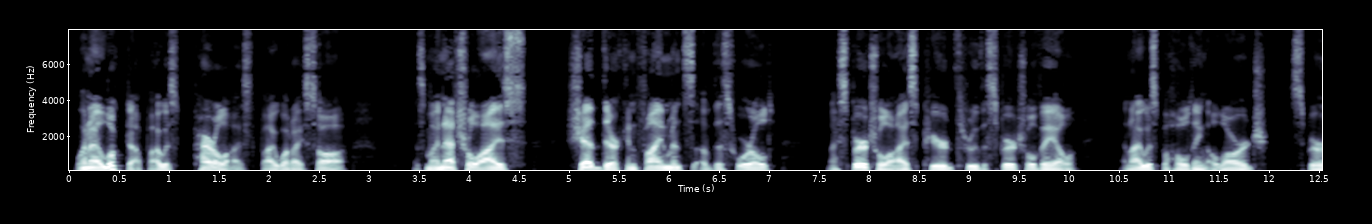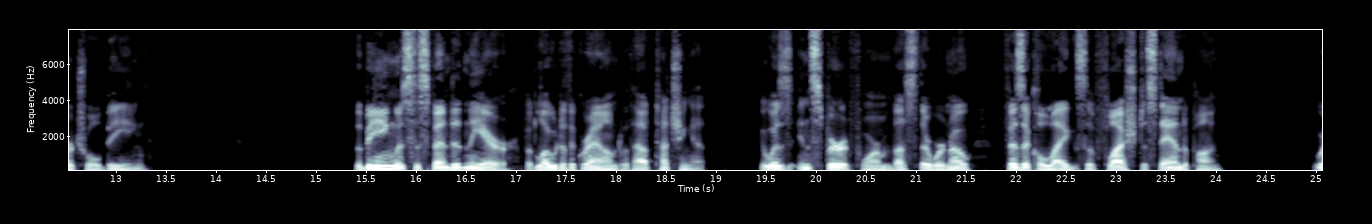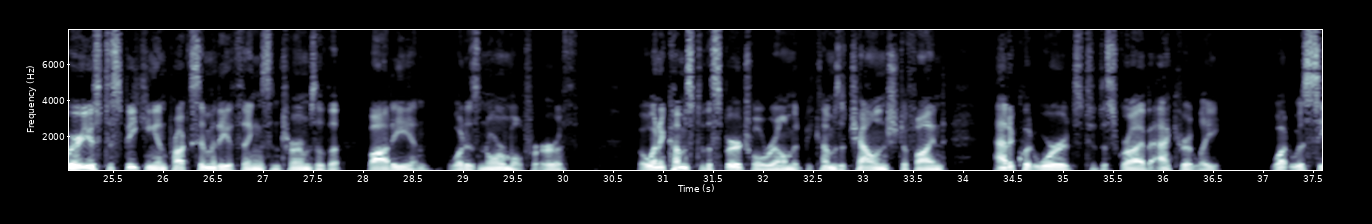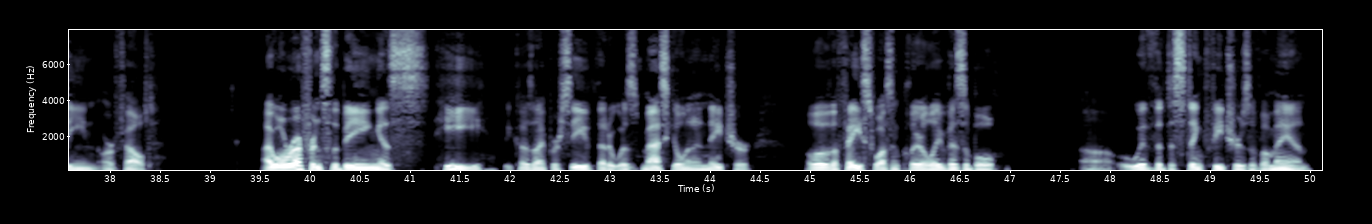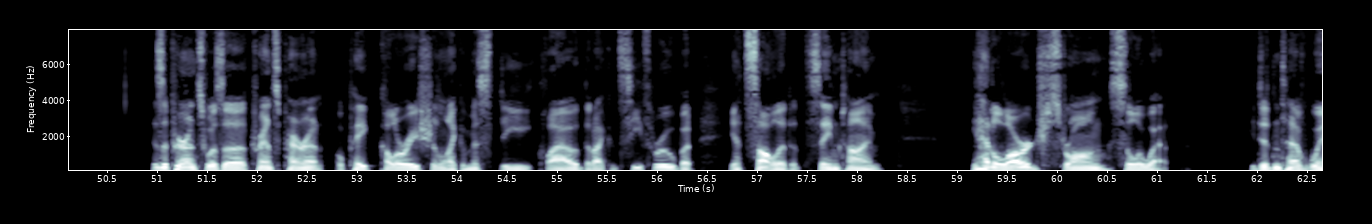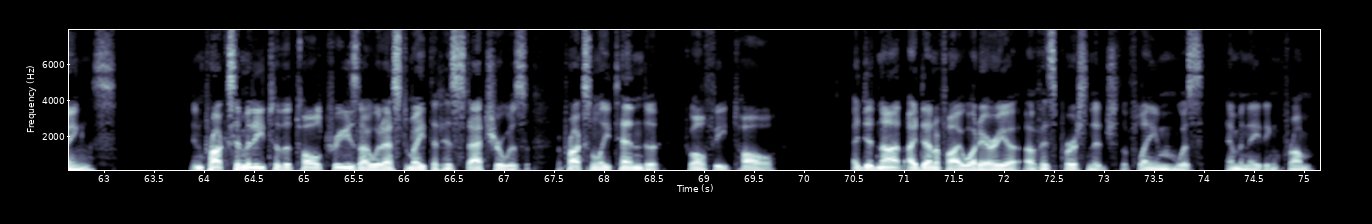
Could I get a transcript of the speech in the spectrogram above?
When I looked up, I was paralyzed by what I saw. As my natural eyes shed their confinements of this world, my spiritual eyes peered through the spiritual veil, and I was beholding a large spiritual being. The being was suspended in the air, but low to the ground without touching it. It was in spirit form, thus there were no physical legs of flesh to stand upon, we're used to speaking in proximity of things in terms of the body and what is normal for Earth. But when it comes to the spiritual realm, it becomes a challenge to find adequate words to describe accurately what was seen or felt. I will reference the being as he because I perceived that it was masculine in nature, although the face wasn't clearly visible uh, with the distinct features of a man. His appearance was a transparent, opaque coloration like a misty cloud that I could see through, but yet solid at the same time. He had a large, strong silhouette. He didn't have wings. In proximity to the tall trees, I would estimate that his stature was approximately 10 to 12 feet tall. I did not identify what area of his personage the flame was emanating from.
